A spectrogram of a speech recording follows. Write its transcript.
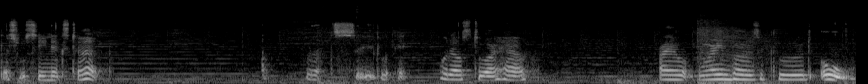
Guess we'll see next turn. Let's see. What else do I have? I rainbows are good. Oh,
